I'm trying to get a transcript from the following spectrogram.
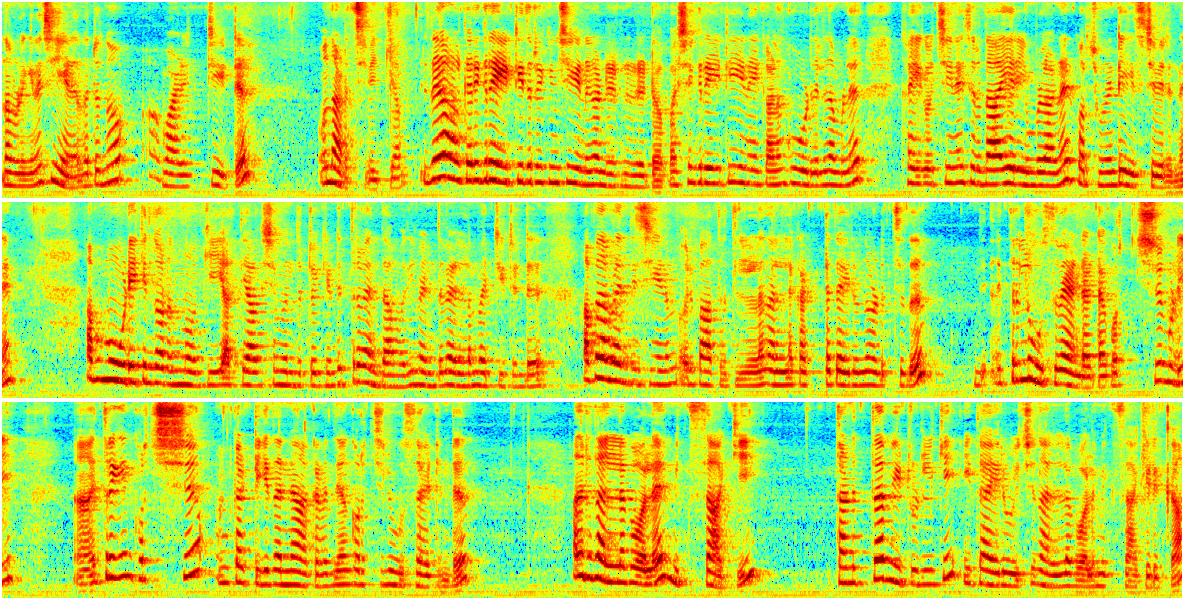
നമ്മളിങ്ങനെ ചെയ്യണം എന്നിട്ടൊന്ന് വഴറ്റിയിട്ട് ഒന്ന് അടച്ച് വയ്ക്കാം ഇത് ആൾക്കാർ ഗ്രേറ്റ് ചെയ്തിട്ടൊക്കെ ചെയ്യണത് കണ്ടിട്ടുണ്ട് കേട്ടോ. പക്ഷേ ഗ്രേറ്റ് ചെയ്യുന്നതിനേക്കാളും കൂടുതൽ നമ്മൾ കൈകൊച്ചിനെ ചെറുതായി അരിയുമ്പോഴാണ് കുറച്ചും കൂടി ടേസ്റ്റ് വരുന്നത് അപ്പോൾ മൂടിയൊക്കെ തുറന്ന് നോക്കി. അത്യാവശ്യം വെന്തിട്ടൊക്കെ ഉണ്ട്. ഇത്ര വെന്താൽ മതി. വെന്ത് വെള്ളം വറ്റിയിട്ടുണ്ട്. അപ്പോൾ നമ്മൾ എന്ത് ചെയ്യണം? ഒരു പാത്രത്തിലുള്ള നല്ല കട്ട തൈരൊന്നും അടച്ചത്. ഇത്ര ലൂസ് വേണ്ട കേട്ടോ. കുറച്ചും കൂടി ഇത്രയും കുറച്ച് കട്ടിക്ക് തന്നെ ആക്കണം. ഇത് ഞാൻ കുറച്ച് ലൂസായിട്ടുണ്ട് അതിന് നല്ല പോലെ മിക്സാക്കി തണുത്ത ബീട്രൂട്ടിലേക്ക് ഈ തൈര് ഒഴിച്ച് നല്ലപോലെ മിക്സാക്കി എടുക്കുക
